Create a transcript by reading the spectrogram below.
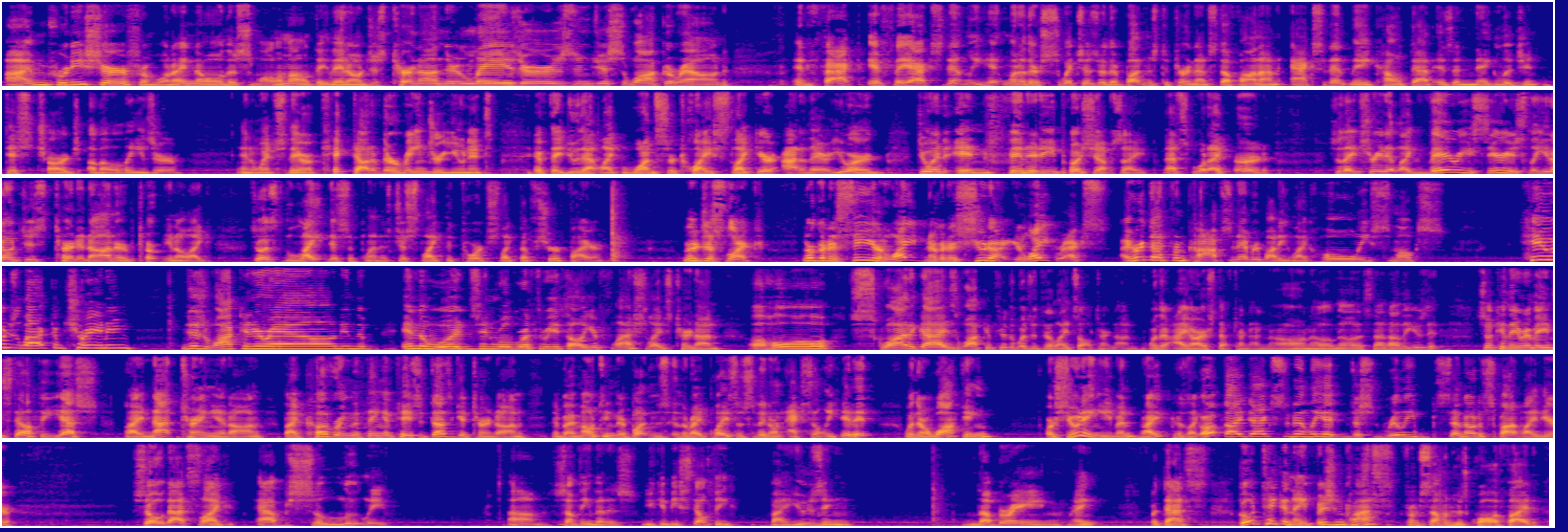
I'm pretty sure from what I know, the small amount, they, they don't just turn on their lasers and just walk around. In fact, if they accidentally hit one of their switches or their buttons to turn that stuff on on accident, they count that as a negligent discharge of a laser in which they're kicked out of their ranger unit if they do that like once or twice, like you're out of there. You are doing infinity push-ups. I that's what I heard. So they treat it like very seriously. You don't just turn it on or you know like so it's light discipline. It's just like the torch, like the surefire. You're just like they're gonna see your light and they're gonna shoot out your light, Rex. I heard that from cops and everybody. Like holy smokes. Huge lack of training. Just walking around in the in the woods in World War III with all your flashlights turned on. A whole squad of guys walking through the woods with their lights all turned on or their IR stuff turned on. No, no, no, that's not how they use it. So can they remain stealthy? Yes, by not turning it on, by covering the thing in case it does get turned on, and by mounting their buttons in the right places so they don't accidentally hit it when they're walking or shooting even, right? Because like, oh, I accidentally just really sent out a spotlight here. So that's like absolutely um, something that is, you can be stealthy by using the brain, right? But that's, go take a night vision class from someone who's qualified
